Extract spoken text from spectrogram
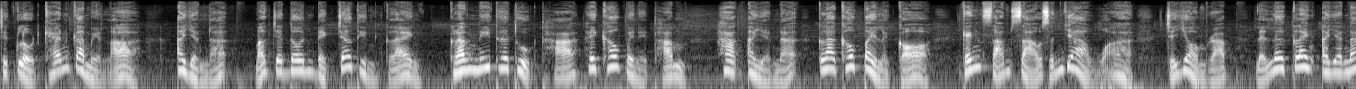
จะโกรธแค้นกาเมล่า อายนะมักจะโดนเด็กเจ้าถิ่นแกล้ง ครั้งนี้เธอถูกท้าให้เข้าไปในถ้ำหากอายนะกล้าเข้าไปเลยก็ แก๊งสามสาวสัญญาว่าจะยอมรับและเลิกแกล้งอายนะ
